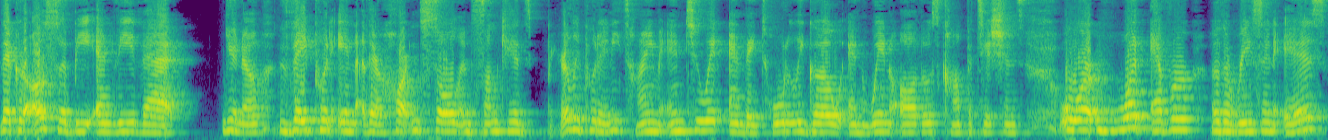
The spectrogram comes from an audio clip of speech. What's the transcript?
There could also be envy that you know, they put in their heart and soul and some kids barely put any time into it and they totally go and win all those competitions or whatever the reason is.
